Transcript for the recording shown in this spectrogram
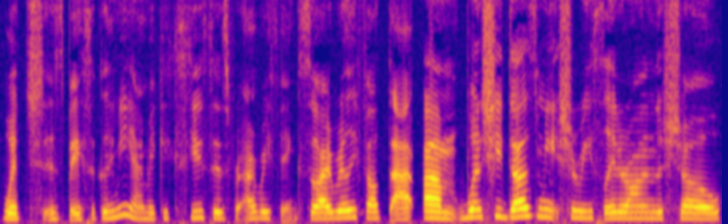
which is basically me. I make excuses for everything. So i really felt that. Um when she does meet Charisse later on in the show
